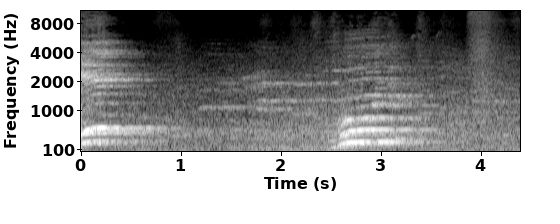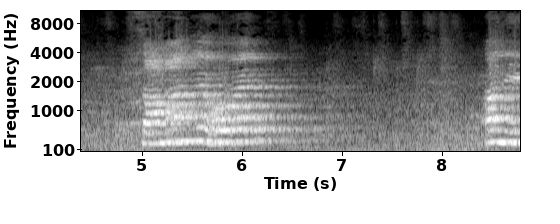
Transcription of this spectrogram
એક ભુજ સામાન્ય હોય અને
